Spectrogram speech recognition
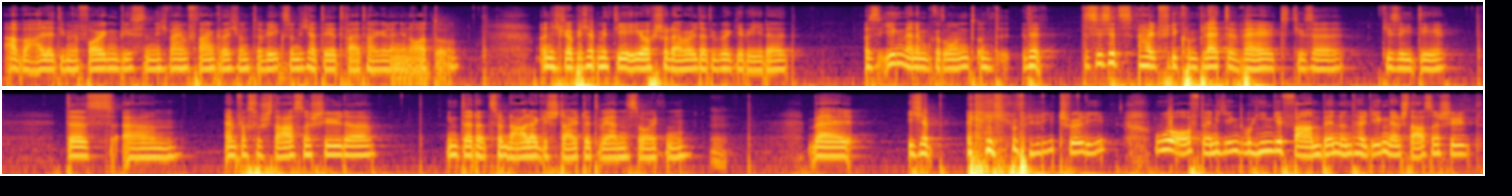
aber alle, die mir folgen, wissen, ich war in Frankreich unterwegs und ich hatte ja drei Tage lang ein Auto. Und ich glaube, ich habe mit dir eh auch schon einmal darüber geredet. Aus irgendeinem Grund. Und da- das ist jetzt halt für die komplette Welt, diese, diese Idee, dass ähm, einfach so Straßenschilder internationaler gestaltet werden sollten. Mhm. Weil ich habe ich hab literally uroft, wenn ich irgendwo hingefahren bin und halt irgendein Straßenschild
